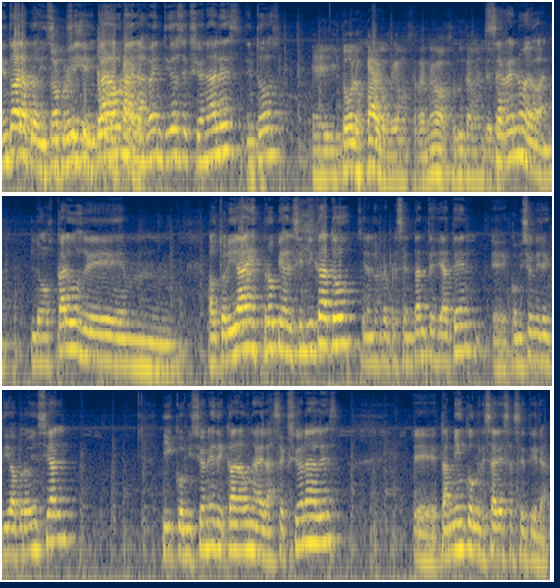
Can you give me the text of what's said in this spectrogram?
En toda la provincia, en, cada una de las 22 seccionales, en todos. Eh, y todos los cargos, digamos, se renueva absolutamente. Se renuevan. Los cargos de mm, autoridades propias del sindicato, serán los representantes de ATEN, eh, Comisión Directiva Provincial, y comisiones de cada una de las seccionales, eh, también congresales acetera.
